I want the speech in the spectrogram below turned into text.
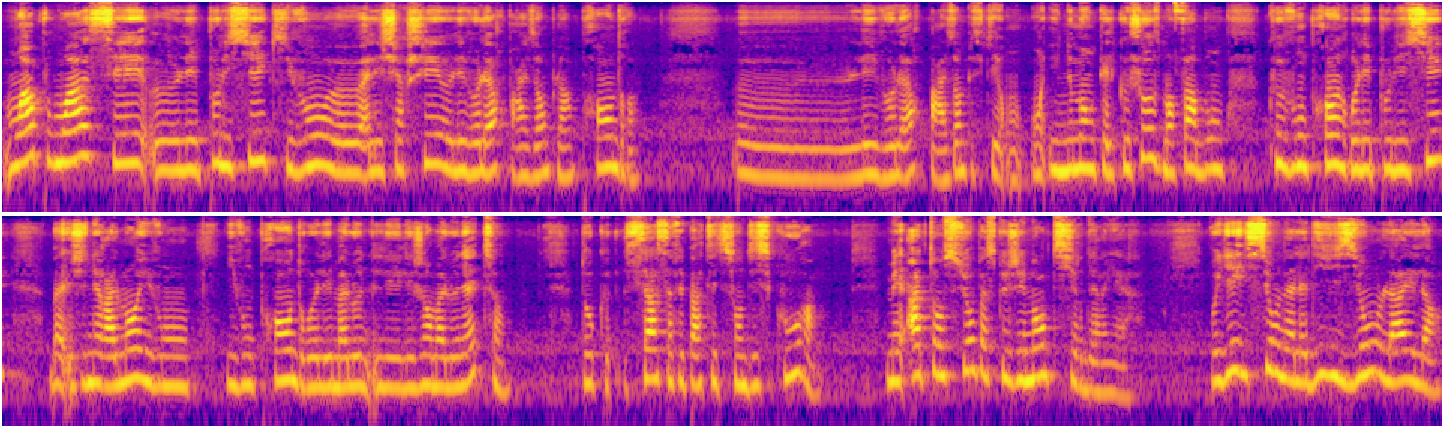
moi, pour moi, c'est euh, les policiers qui vont euh, aller chercher euh, les voleurs, par exemple, hein, prendre les voleurs, par exemple, parce qu'il nous manque quelque chose. Mais enfin, bon, que vont prendre les policiers? Bah, Généralement, ils vont, prendre les, gens malhonnêtes. Donc ça, ça fait partie de son discours. Mais attention, parce que j'ai mentir derrière. Vous voyez, ici, on a la division là et là.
